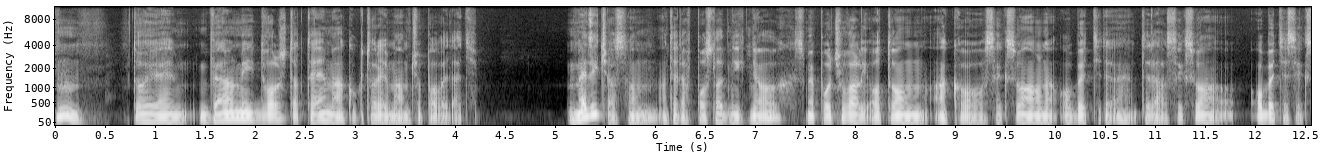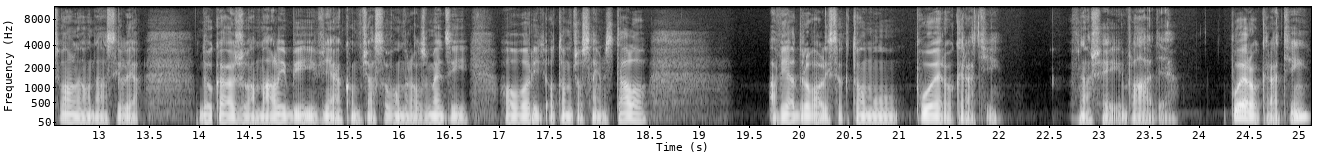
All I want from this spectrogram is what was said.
hm, to je veľmi dôležitá téma, ku ktorej mám čo povedať. Medzičasom, a teda v posledných dňoch, sme počúvali o tom, ako sexuálne obete, teda sexuál, obete sexuálneho násilia dokážu a mali by v nejakom časovom rozmedzi hovoriť o tom, čo sa im stalo a vyjadrovali sa k tomu puerokrati v našej vláde. Puerokrati,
